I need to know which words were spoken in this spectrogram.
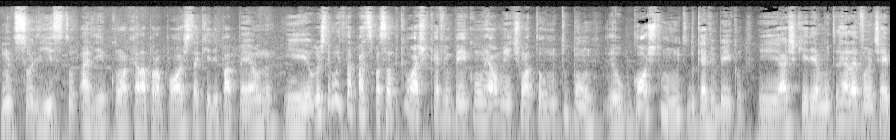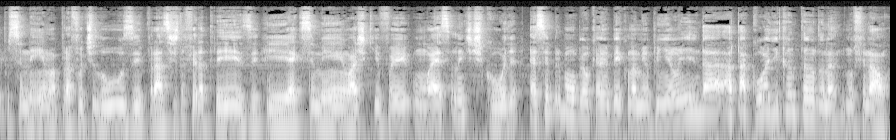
muito solícito ali com aquela proposta, aquele papel, né? E eu gostei muito da participação porque eu acho o Kevin Bacon realmente um ator muito bom. Eu gosto muito do Kevin Bacon e acho que ele é muito relevante aí pro cinema, pra Footloose, pra Sexta-feira 13 e X-Men. Eu acho que foi uma excelente escolha. É sempre bom ver o Kevin Bacon, na minha opinião, e ainda atacou ali cantando, né? No final.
